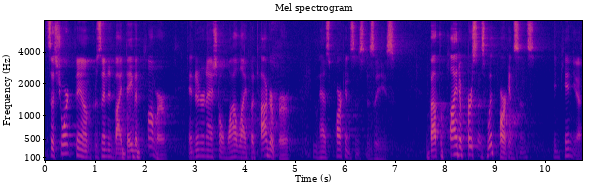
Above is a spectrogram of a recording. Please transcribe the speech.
It's a short film presented by David Plummer, an international wildlife photographer who has Parkinson's disease, about the plight of persons with Parkinson's in Kenya.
